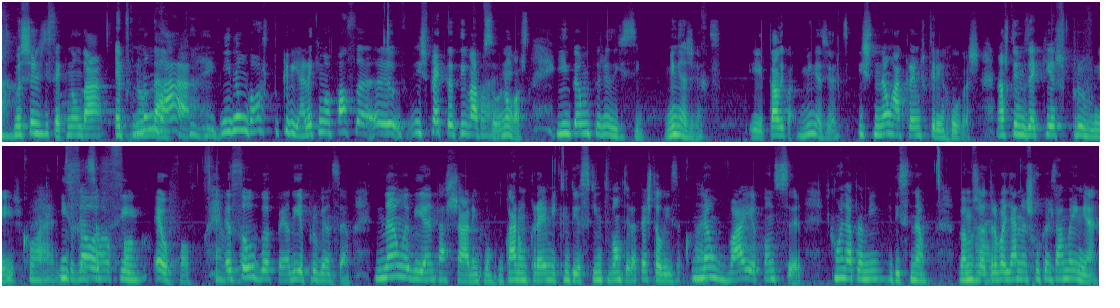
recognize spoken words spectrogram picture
mas se eu lhe disser que não dá, é porque não, não dá. dá. E não gosto de criar aqui uma falsa uh, expectativa à claro. pessoa, não gosto. E então muitas vezes digo sim, minha gente, e tal e qual. Minha gente, isto não há cremes que tirem rugas. Nós temos é que as prevenir. Claro. E só assim é o foco. É a saúde da pele e a prevenção. Não adianta acharem que vão colocar um creme e que no dia seguinte vão ter a testa lisa. Claro. Não vai acontecer. Ficam a olhar para mim e disse: não, vamos claro. trabalhar nas rugas da manhã.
